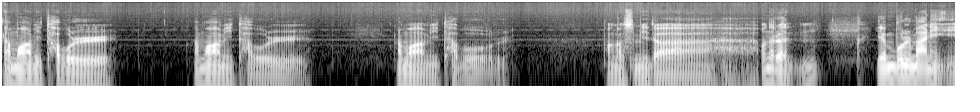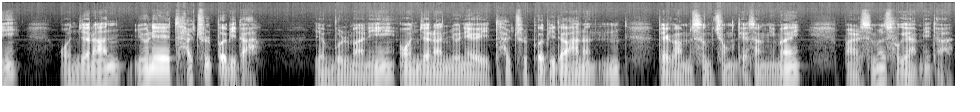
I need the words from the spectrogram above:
나무아미 타불 나무아미 타불 나무아미 타불 반갑습니다. 오늘은 연불만이 온전한 윤회의 탈출법이다. 연불만이 온전한 윤회의 탈출법이다 하는 배감 성총대상님의 말씀을 소개합니다.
